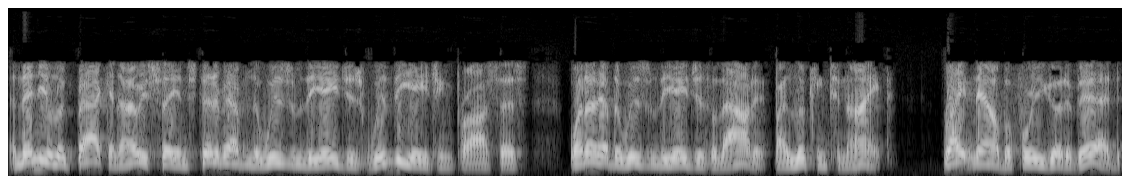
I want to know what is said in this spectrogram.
And then you look back, and I always say, instead of having the wisdom of the ages with the aging process, why not have the wisdom of the ages without it by looking tonight, right now, before you go to bed,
